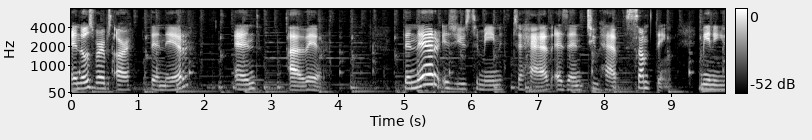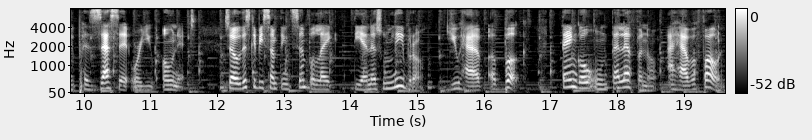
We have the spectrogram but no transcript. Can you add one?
And those verbs are tener and haber. Tener is used to mean to have, as in to have something, meaning you possess it or you own it. So this could be something simple like tienes un libro, you have a book. Tengo un teléfono, I have a phone.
